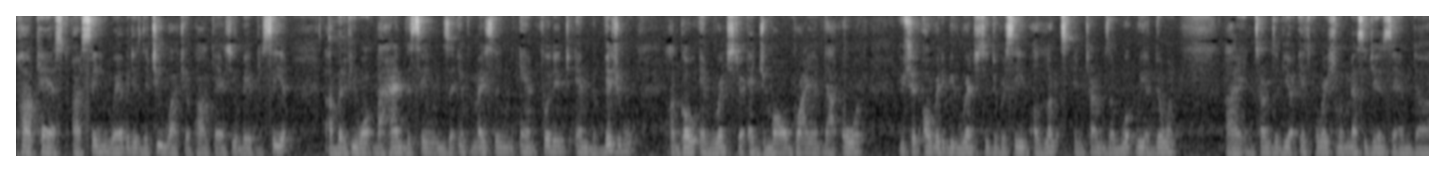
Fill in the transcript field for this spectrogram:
podcasts are seen, wherever it is that you watch your podcast, you'll be able to see it. Uh, but if you want behind the scenes information and footage and the visual, uh, go and register at jamalbryant.org. You should already be registered to receive alerts in terms of what we are doing, uh, in terms of your inspirational messages and uh,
